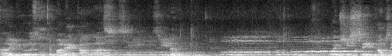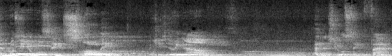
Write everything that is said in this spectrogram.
uh, you were listening to Maria Callas singing Rosina. When she sing, comes in, Rosina will sing slowly, which she's doing now, and then she will sing fast.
